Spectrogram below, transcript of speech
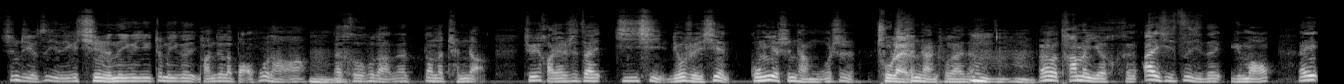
甚至有自己的一个亲人的一个一这么一个团队来保护他啊，来呵护他，来让他成长。就好像是在机器流水线工业生产模式出来生产出来的，嗯嗯嗯，然后他们也很爱惜自己的羽毛，哎，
